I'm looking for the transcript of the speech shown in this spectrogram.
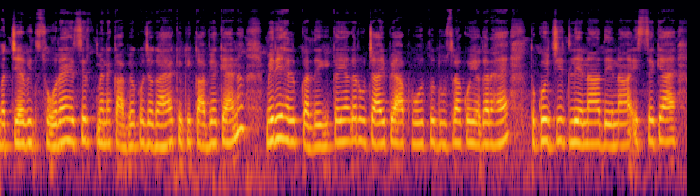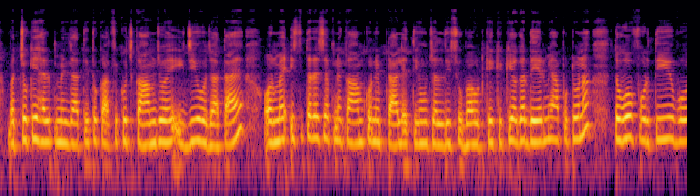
बच्चे अभी सो रहे हैं, सिर्फ़ मैंने काव्य को जगाया, क्योंकि काव्य क्या है ना, मेरी हेल्प कर देगी। कहीं अगर ऊंचाई पे आप हो तो दूसरा कोई अगर है तो कोई चीज़ लेना, देना, इससे क्या है, बच्चों की हेल्प मिल जाती तो काफ़ी कुछ काम जो है ईजी हो जाता है। और मैं इसी तरह से अपने काम को निपटा लेती हूँ जल्दी सुबह उठ के, क्योंकि अगर देर में आप उठो ना तो वो फुर्ती, वो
